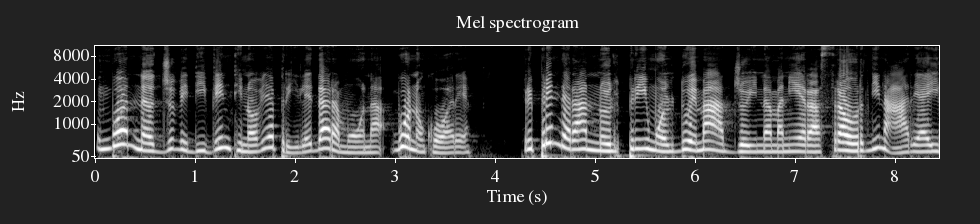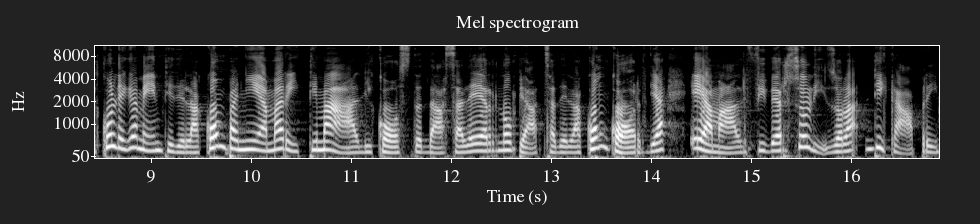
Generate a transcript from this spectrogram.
Un buon giovedì 29 aprile da Ramona, buono cuore. Riprenderanno il primo e il 2 maggio in maniera straordinaria i collegamenti della compagnia marittima Alicost da Salerno, Piazza della Concordia e Amalfi verso l'isola di Capri.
